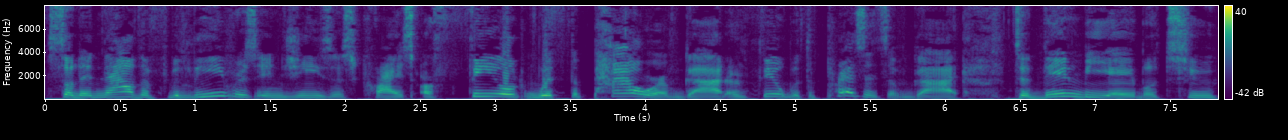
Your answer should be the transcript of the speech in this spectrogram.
so that now the believers in Jesus Christ are filled with the power of God and filled with the presence of God to then be able to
